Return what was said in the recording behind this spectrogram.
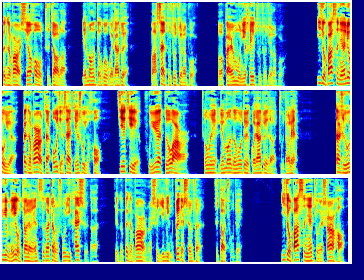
贝肯鲍尔先后执教了联盟德国国家队、马赛足球俱乐部和拜仁慕尼黑足球俱乐部。一九八四年六月，贝肯鲍尔在欧锦赛结束以后，接替普约德瓦尔成为联盟德国队国家队的主教练。但是由于没有教练员资格证书，一开始的这个贝肯鲍尔呢是以领队的身份执教球队。一九八四年九月十二号，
